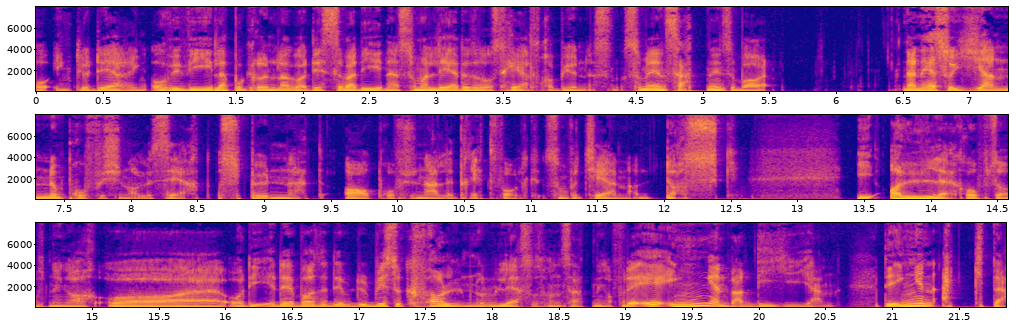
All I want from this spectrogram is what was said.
og inkludering, og vi hviler på grunnlag av disse verdiene som har ledet oss helt fra begynnelsen, som er en setning som bare den er så gjennomprofesjonalisert og spunnet av profesjonelle drittfolk som fortjener dask i alle kroppsåpninger, og, og de, det, bare, det, blir så kvalm når du leser sånne setninger, for det er ingen verdi igjen. Det er ingen ekte.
